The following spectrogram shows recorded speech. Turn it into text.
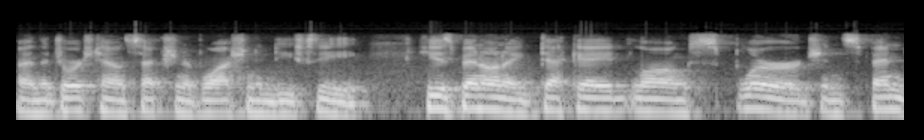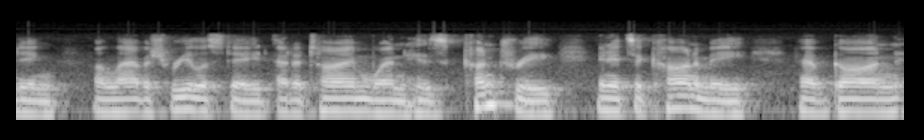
and the Georgetown section of Washington, D.C. He has been on a decade long splurge in spending on lavish real estate at a time when his country and its economy have gone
